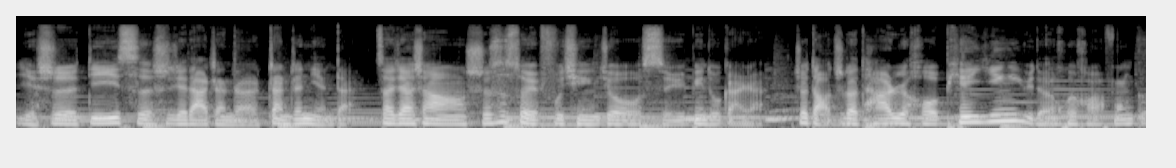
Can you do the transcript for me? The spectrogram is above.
也是第一次世界大战的战争年代。再加上十四岁父亲就死于病毒感染，这导致了他日后偏阴郁的绘画风格。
